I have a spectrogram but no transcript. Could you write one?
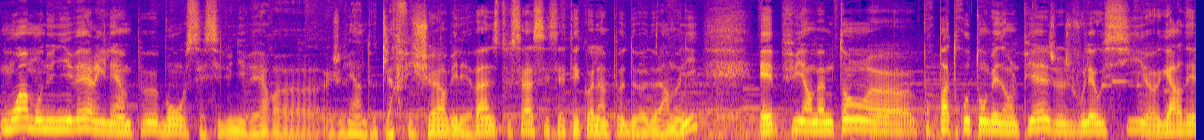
moi mon univers, il est un peu bon, c'est l'univers. je viens de Claire Fisher, Bill Evans, tout ça, c'est cette école un peu de l'harmonie. Et puis en même temps, euh, pour pas trop tomber dans le piège, je voulais aussi euh, garder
